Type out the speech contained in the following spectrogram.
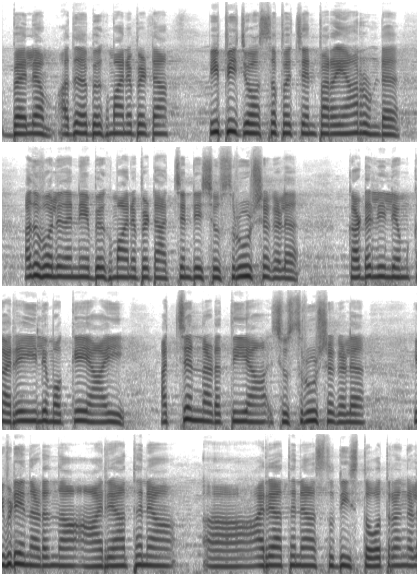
ബലം. അത് ബഹുമാനപ്പെട്ട വി പി ജോസഫ് അച്ഛൻ പറയാറുണ്ട്. അതുപോലെ തന്നെ ബഹുമാനപ്പെട്ട അച്ഛന്റെ ശുശ്രൂഷകൾ കടലിലും കരയിലുമൊക്കെയായി അച്ഛൻ നടത്തിയ ശുശ്രൂഷകൾ ഇവിടെ നടന്ന ആരാധന ആരാധനാ സ്തുതി സ്തോത്രങ്ങൾ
